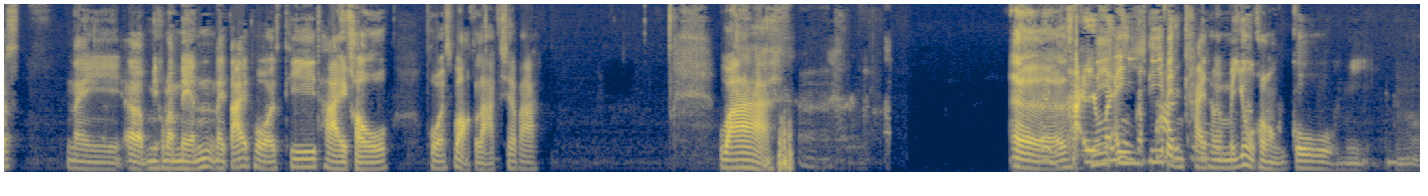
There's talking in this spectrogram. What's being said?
สต์ในเอ่อมีคอมเมนต์ในใต้โพสต์ที่ไทยเขาโพสต์บอกรักใช่ปะว่า เออใครนี่มาไอ้ยุ่งกับนี่ไทยเป็นใครกูทำไมมายุ่งกับคนของกูนี่อืม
